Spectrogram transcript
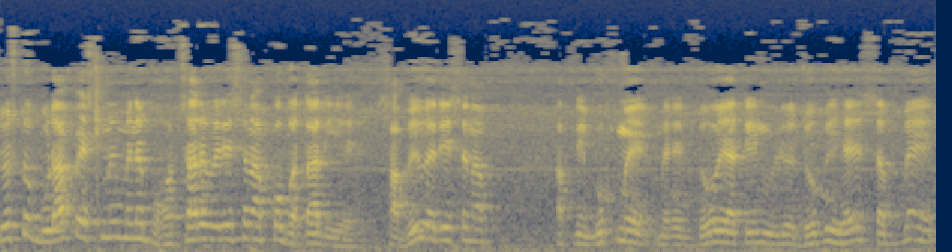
दोस्तों, बुडापेस्ट में मैंने बहुत सारे वेरिएशन आपको बता दिए हैं। सभी वेरिएशन आप अपनी बुक में, मेरे दो या तीन वीडियो जो भी है, सब में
